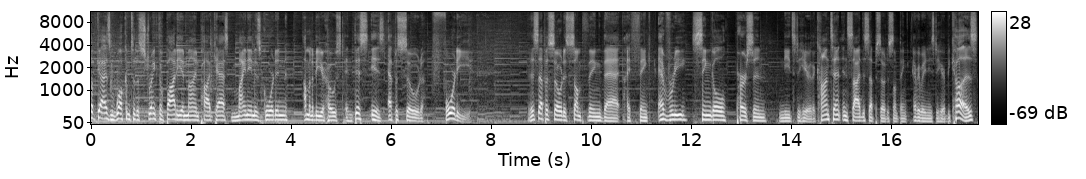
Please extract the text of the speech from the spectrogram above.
up, guys, and welcome to the Strength of Body and Mind podcast. My name is Gordon. I'm going to be your host, and this is episode 40. This episode is something that I think every single person needs to hear. The content inside this episode is something everybody needs to hear because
